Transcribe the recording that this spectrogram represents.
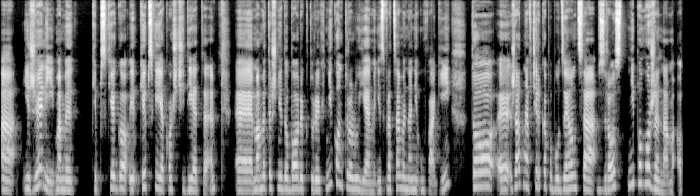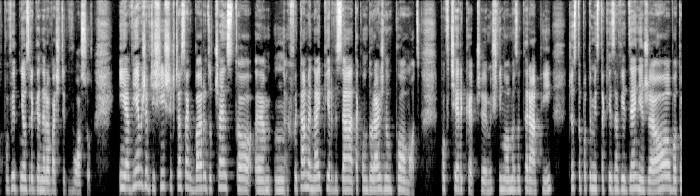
A jeżeli mamy kiepskiego, kiepskiej jakości dietę, e, mamy też niedobory, których nie kontrolujemy, nie zwracamy na nie uwagi, to e, żadna wcierka pobudzająca wzrost nie pomoże nam odpowiednio zregenerować tych włosów. I ja wiem, że w dzisiejszych czasach bardzo często um, chwytamy najpierw za taką doraźną pomoc, powcierkę, czy myślimy o mezoterapii. Często potem jest takie zawiedzenie, że o, bo to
